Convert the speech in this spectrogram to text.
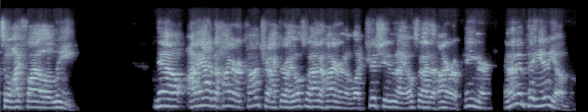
So I file a lien. Now, I had to hire a contractor. I also had to hire an electrician. I also had to hire a painter, and I didn't pay any of them.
